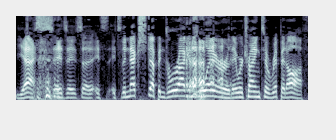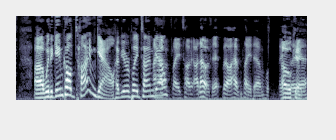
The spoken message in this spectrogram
Yes, it's it's uh, it's it's the next step in Dragon's Lair. They were trying to rip it off uh, with a game called Time Gal. Have you ever played Time Gal? I haven't played time. I know of it, but I haven't played it. unfortunately. Oh, So, okay. yeah.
